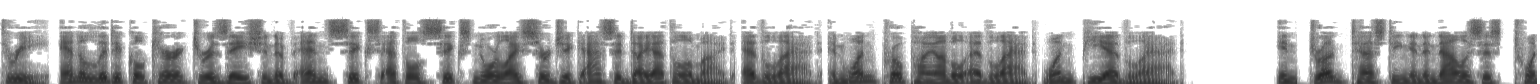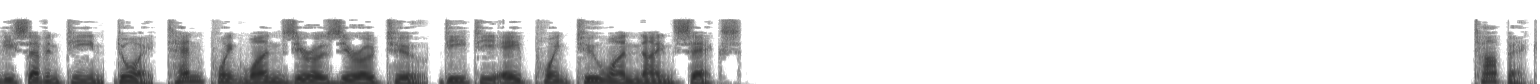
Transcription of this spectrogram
3, Analytical Characterization of N6-ethyl-6-norlysergic acid diethylamide and 1-propionyl eth-LAD 1-p-eth-LAD. In, Drug Testing and Analysis, 2017, doi, 10.1002, dta.2196. Topic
